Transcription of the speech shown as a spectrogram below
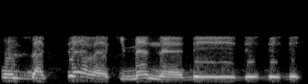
aux acteurs qui mènent des, des, des,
